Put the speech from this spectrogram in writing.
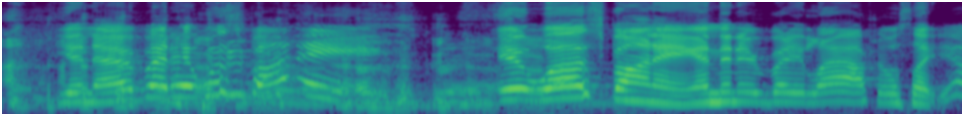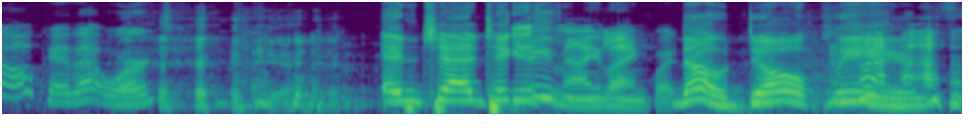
you know. But it was funny. It was funny, and then everybody laughed. I was like, yeah, okay, that worked. And Chad, take Excuse me. my language. No, don't please.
